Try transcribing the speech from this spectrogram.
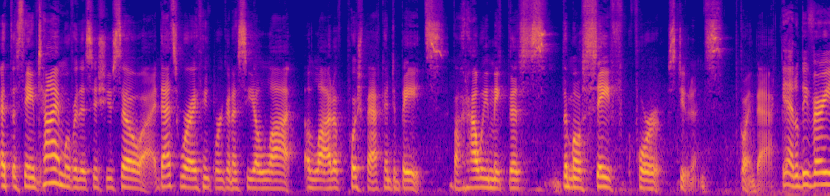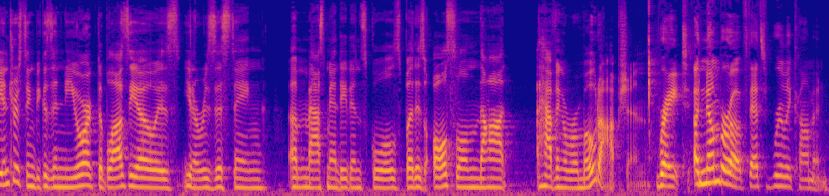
at the same time over this issue. So uh, that's where I think we're going to see a lot, a lot of pushback and debates about how we make this the most safe for students going back. Yeah, it'll be very interesting because in New York, De Blasio is you know resisting a mask mandate in schools, but is also not having a remote option. Right, a number of that's really common.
